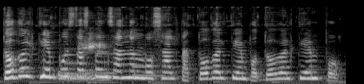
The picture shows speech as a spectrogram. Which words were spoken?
todo el tiempo estás pensando en voz alta, todo el tiempo, todo el tiempo.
